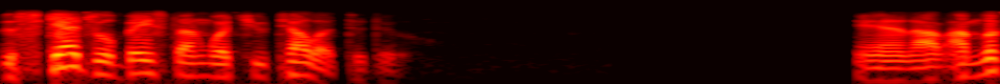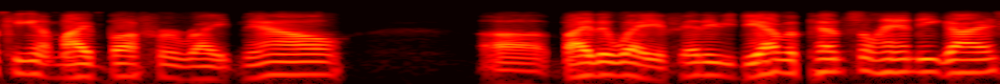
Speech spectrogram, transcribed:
the schedule based on what you tell it to do. And I'm looking at my buffer right now. Uh, by the way, if any, do you have a pencil handy, guys?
